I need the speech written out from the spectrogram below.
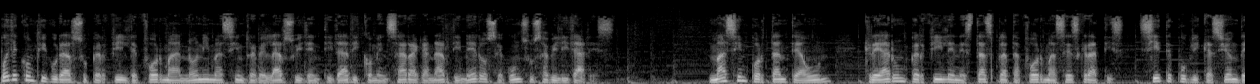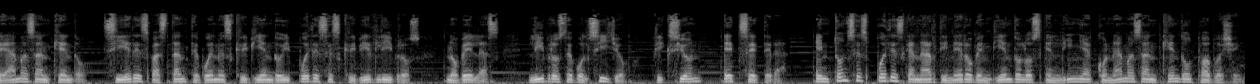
Puede configurar su perfil de forma anónima sin revelar su identidad y comenzar a ganar dinero según sus habilidades. Más importante aún, Crear un perfil en estas plataformas es gratis. 7. Publicación de Amazon Kindle. Si eres bastante bueno escribiendo y puedes escribir libros, novelas, libros de bolsillo, ficción, etc., entonces puedes ganar dinero vendiéndolos en línea con Amazon Kindle Publishing.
